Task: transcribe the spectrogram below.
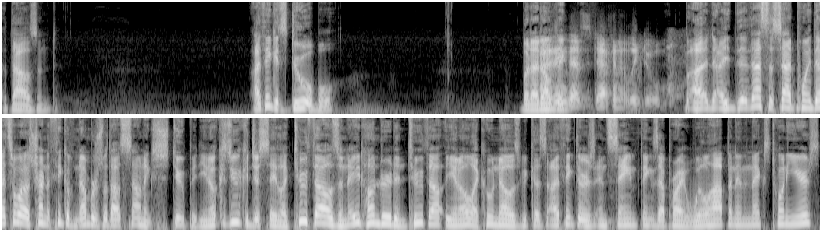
a thousand. I think it's doable. But I I, don't think, think, that's definitely doable. I, I, that's the sad point. That's what I was trying to think of numbers without sounding stupid, you know, because you could just say like 2,800 and 2,000, you know, like who knows? Because I think there's insane things that probably will happen in the next 20 years.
